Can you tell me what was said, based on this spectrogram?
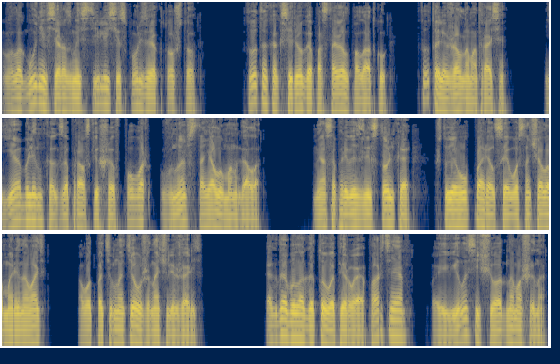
В лагуне все разместились, используя кто что. Кто-то, как Серега, поставил палатку, кто-то лежал на матрасе. Я, блин, как заправский шеф-повар, вновь стоял у мангала. Мясо привезли столько, что я упарился его сначала мариновать, а вот по темноте уже начали жарить. Когда была готова первая партия, появилась еще одна машина.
